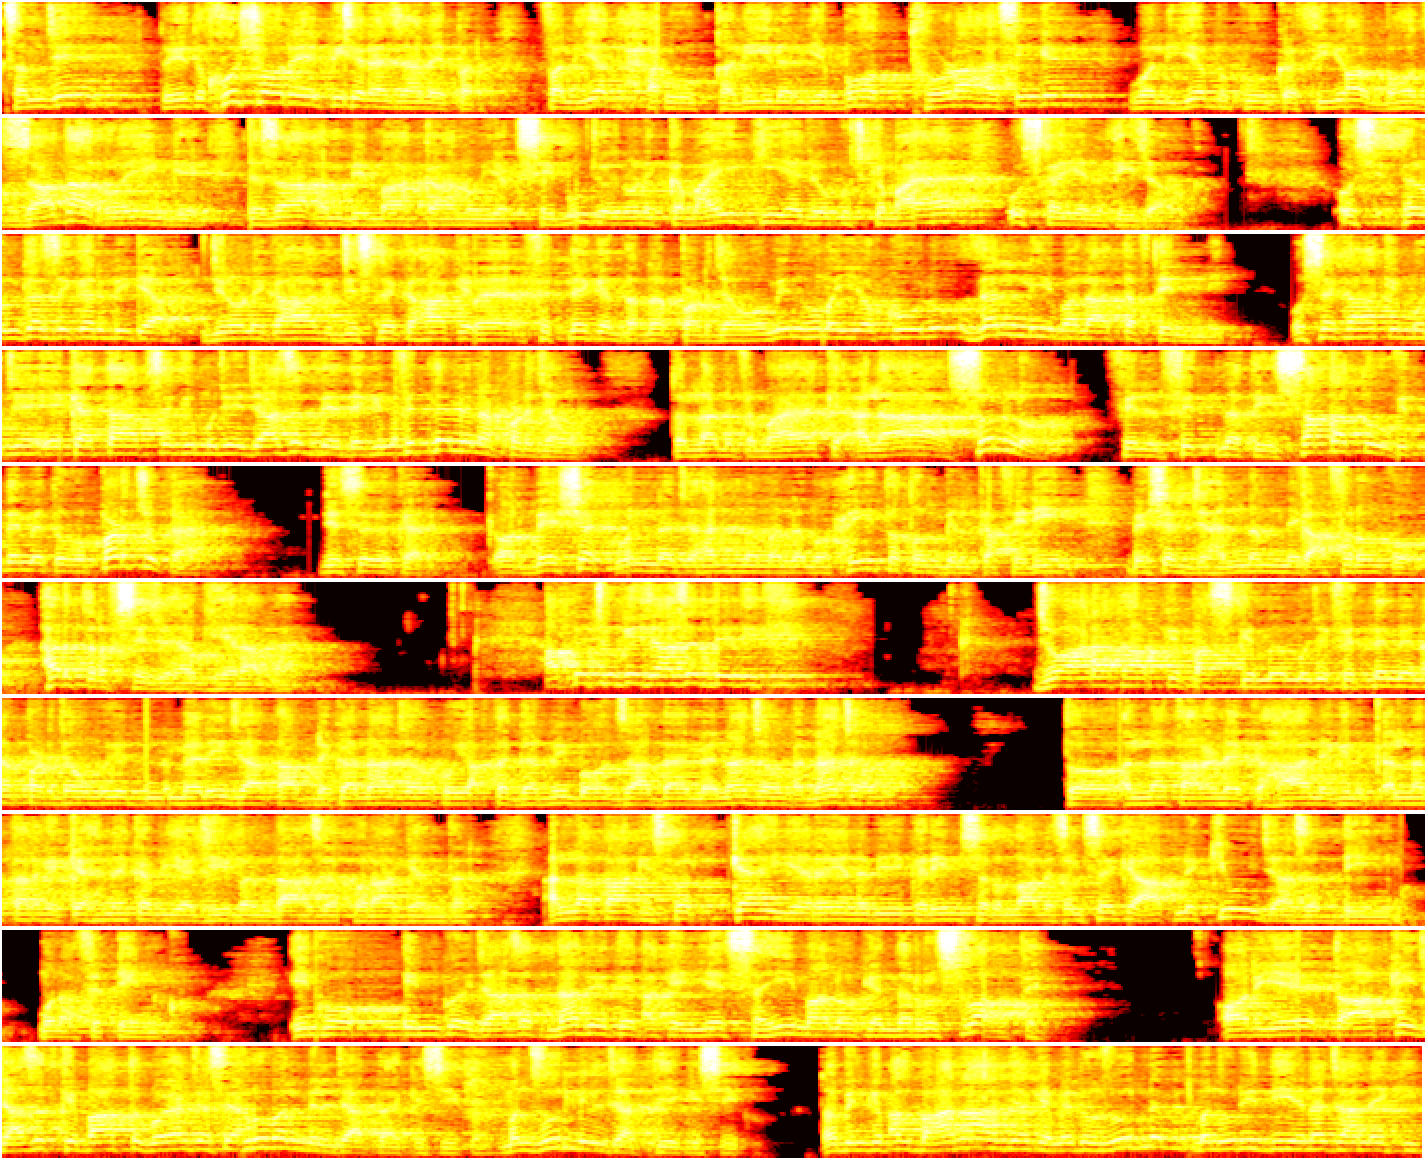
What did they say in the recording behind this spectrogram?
سمجھے؟ تو یہ تو خوش ہو رہے ہیں پیچھے رہ جانے پر۔ فلید حقو کلیل یہ بہت تھوڑا ہنسیں گے۔ ولیب کو کثیر اور بہت زیادہ روئیں گے۔ جزا امبا کانو یکسیبو جو انہوں نے کمائی کی ہے، جو کچھ کمایا ہے، اس کا یہ نتیجہ ہوگا۔ اس، پھر ان کا ذکر بھی کیا، جنہوں نے کہا کہ جس نے کہا کہ میں فتنے کے اندر نہ پڑ جاؤں۔ امین ہوں میں یقول ذلی ولا تفتنی اس نے کہا کہ مجھے، ایک کہتا ہے آپ سے کہ مجھے اجازت دے دے کہ میں فتنے میں نہ پڑ جاؤں۔ تو اللہ نے فرمایا کہ اللہ سن لو فل فتنتی سقتو فتنے میں تو وہ پڑ چکا ہے۔ جسے کرے اور بے شک ان جہنم المحیط تم بالکافرین۔ بے شک جہنم نے کافروں کو ہر طرف سے جو ہے گھیرا ہوا ہے۔ آپ نے چونکہ اجازت دے دی تھی جو آ رہا تھا آپ کے پاس کہ میں مجھے فتنے میں نہ پڑ جاؤں، مجھے میں نہیں جاتا، آپ نے کہا نہ جاؤ، کوئی آپ تک گرمی بہت زیادہ ہے، میں نہ جاؤں گا نہ جاؤں۔ تو اللہ تعالیٰ نے کہا، لیکن اللہ تعالیٰ کے کہنے کا بھی عجیب انداز ہے قرآن کے اندر۔ اللہ پاک اس پر کہہ یہ رہے نبی کریم صلی اللہ علیہ وسلم سے کہ آپ نے کیوں اجازت دی منافقین کو؟ ان کو ان کو اجازت نہ دیتے تاکہ یہ صحیح معنوں کے اندر رسوا ہوتے۔ اور یہ تو آپ کی اجازت کے بعد تو گویا جیسے اپروول مل جاتا ہے کسی کو، منظور مل جاتی ہے کسی کو۔ تو اب ان کے پاس بہانہ آ گیا کہ میں تو حضور نے منظوری دی ہے نہ جانے کی۔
